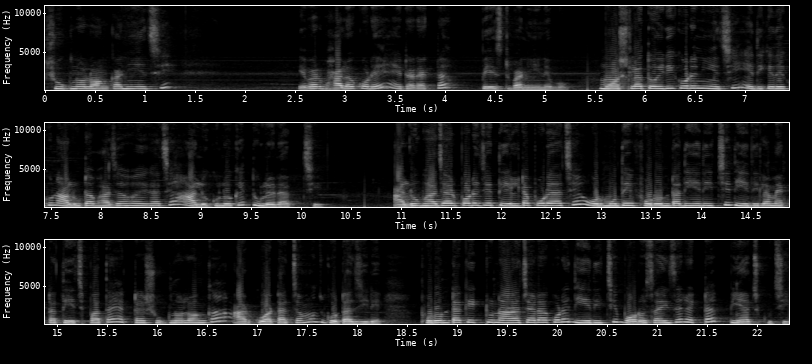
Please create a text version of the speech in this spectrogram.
শুকনো লঙ্কা নিয়েছি। এবার ভালো করে এটার একটা পেস্ট বানিয়ে নেব। মশলা তৈরি করে নিয়েছি। এদিকে দেখুন, আলুটা ভাজা হয়ে গেছে। আলুগুলোকে তুলে রাখছি। আলু ভাজার পরে যে তেলটা পড়ে আছে, ওর মধ্যে ফোড়নটা দিয়ে দিচ্ছি। দিয়ে দিলাম একটা তেজপাতা, একটা শুকনো লঙ্কা আর কোয়াটার চামচ গোটা জিরে। ফোড়নটাকে একটু নাড়াচাড়া করে দিয়ে দিচ্ছি বড় সাইজের একটা পেঁয়াজ কুচি।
